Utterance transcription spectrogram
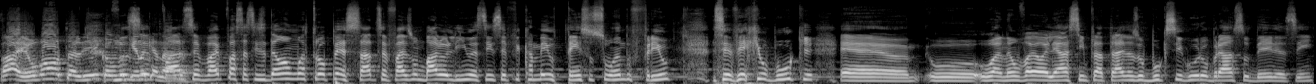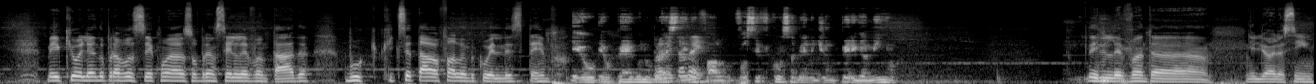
Vai, eu volto ali como quem não Você, quer passa, nada. você vai passar assim, você dá uma tropeçada, você faz um barulhinho assim, você fica meio tenso, suando frio. Você vê que o Book, é, o, o anão vai olhar assim pra trás, mas o Book segura o braço dele assim, meio que olhando pra você com a sobrancelha levantada. Book, o que, que você tava falando com ele nesse tempo? Eu, eu pego no braço dele e falo: Você ficou sabendo de um pergaminho? Ele levanta, ele olha assim.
